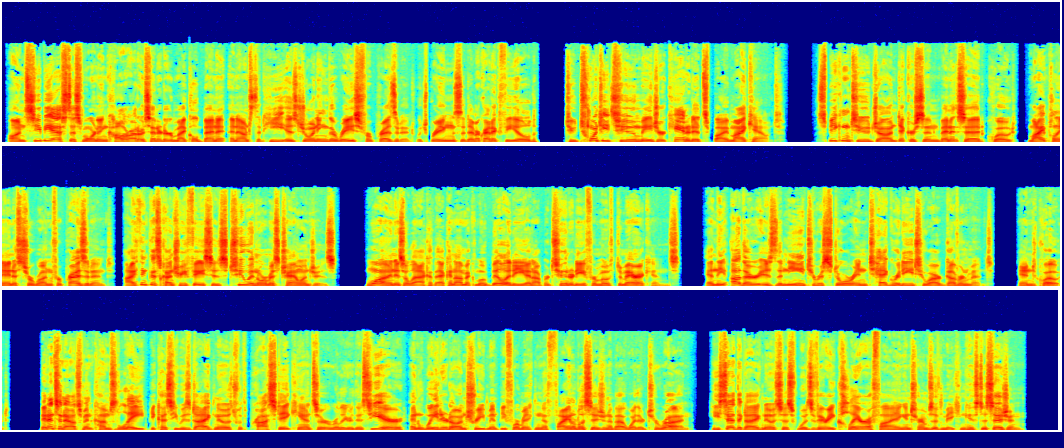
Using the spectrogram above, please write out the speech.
On CBS this morning, Colorado Senator Michael Bennet announced that he is joining the race for president, which brings the Democratic field to 22 major candidates by my count. Speaking to John Dickerson, Bennet said, quote, My plan is to run for president. I think this country faces two enormous challenges. One is a lack of economic mobility and opportunity for most Americans, and the other is the need to restore integrity to our government. End quote. Bennet's announcement comes late because he was diagnosed with prostate cancer earlier this year and waited on treatment before making a final decision about whether to run. He said the diagnosis was very clarifying in terms of making his decision.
